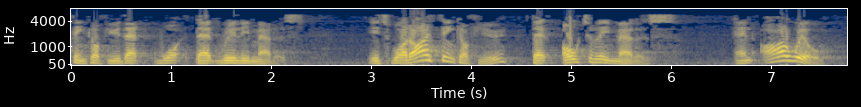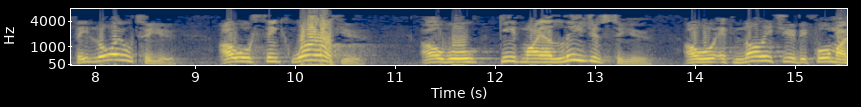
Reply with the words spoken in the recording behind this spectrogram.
think of you that, what, that really matters. It's what I think of you that ultimately matters. And I will be loyal to you. I will think well of you. I will give my allegiance to you. I will acknowledge you before my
